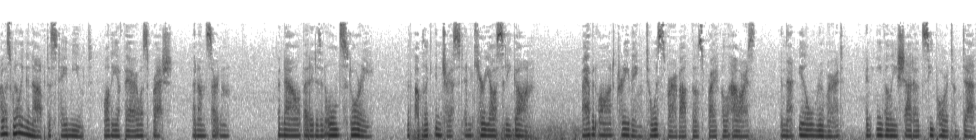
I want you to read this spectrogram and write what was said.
I was willing enough to stay mute while the affair was fresh and uncertain. But now that it is an old story, with public interest and curiosity gone, I have an odd craving to whisper about those frightful hours in that ill-rumored and evilly shadowed seaport of death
